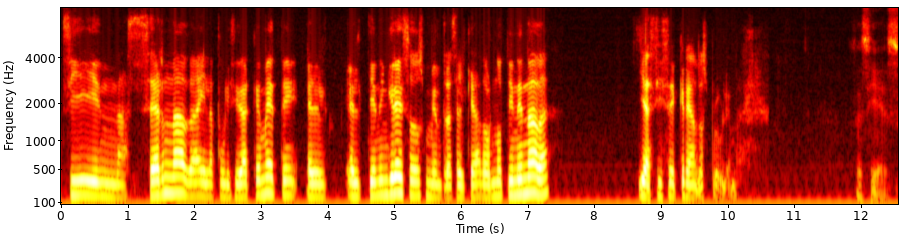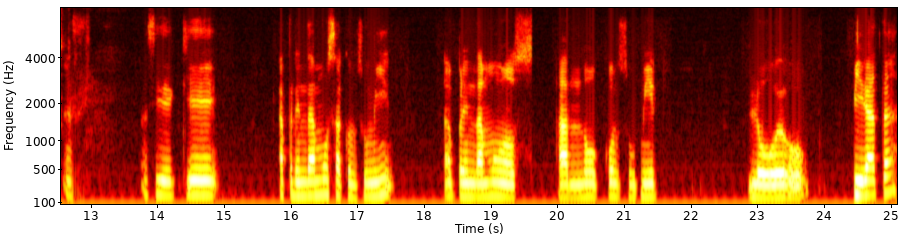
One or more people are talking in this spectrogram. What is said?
sin hacer nada y la publicidad que mete, él, tiene ingresos mientras el creador no tiene nada y así se crean los problemas. Así es. así de que aprendamos a consumir, aprendamos a no consumir lo pirata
